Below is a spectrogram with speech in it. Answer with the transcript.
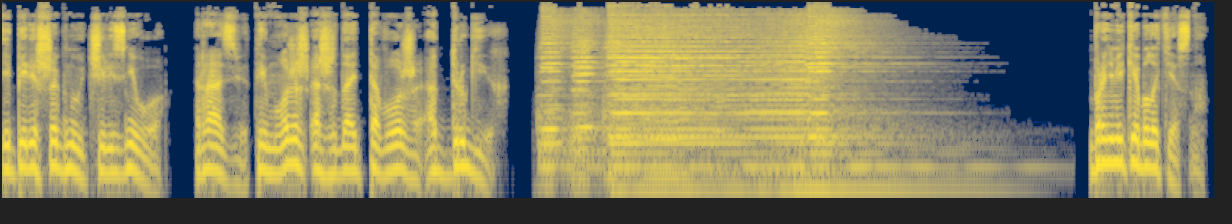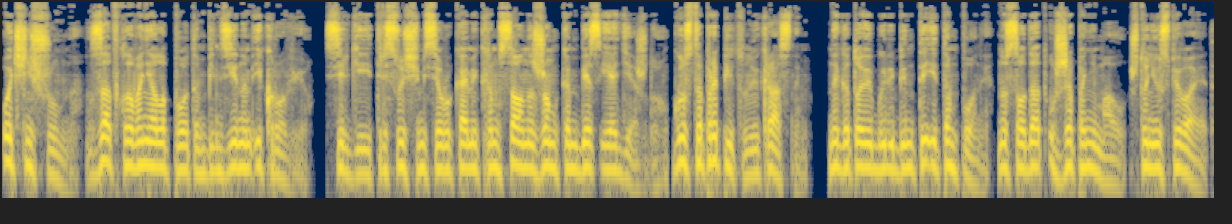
и перешагнуть через него, Разве ты можешь ожидать того же от других? В броневике было тесно, очень шумно, затхло воняло потом, бензином и кровью. Сергей трясущимися руками кромсал ножом комбез и одежду, густо пропитанную красным. На готове были бинты и тампоны, но солдат уже понимал, что не успевает.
